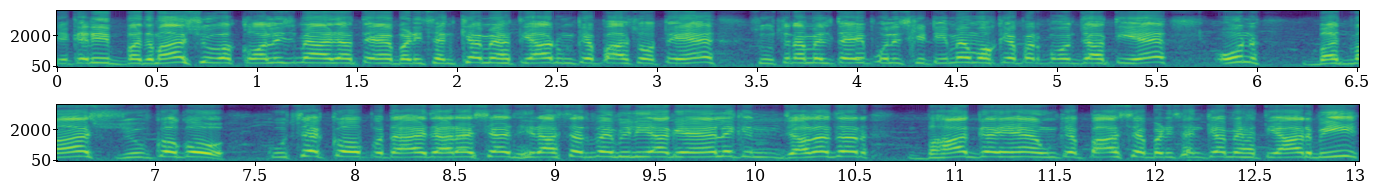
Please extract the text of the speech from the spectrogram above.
के करीब बदमाश युवक कॉलेज में आ जाते हैं। बड़ी संख्या में हथियार उनके पास होते हैं। सूचना मिलते ही पुलिस की टीमें मौके पर पहुँच जाती है। उन बदमाश युवकों को कुछ को बताया जा रहा है, शायद हिरासत में भी लिया गया है, लेकिन ज़्यादातर भाग गए हैं उनके पास से। बड़ी संख्या में हथियार भी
